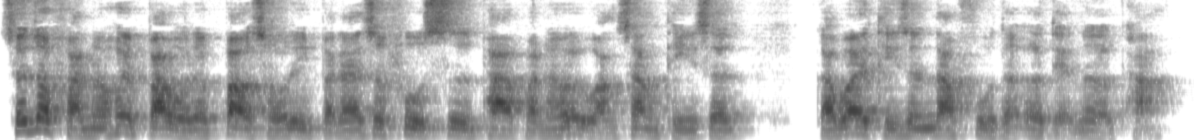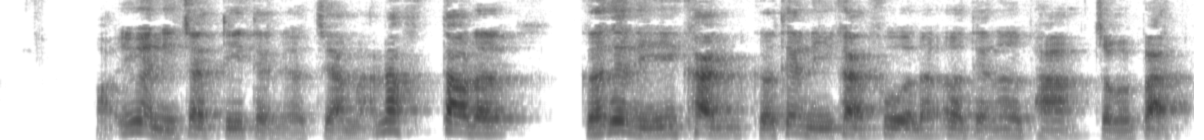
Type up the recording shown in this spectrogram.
所以说反而会把我的报酬率本来是负四趴，反而会往上提升，搞不好提升到负的二点二趴啊，因为你在低点的加嘛，那到了隔天你一看，隔天你一看负的二点二趴怎么办？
